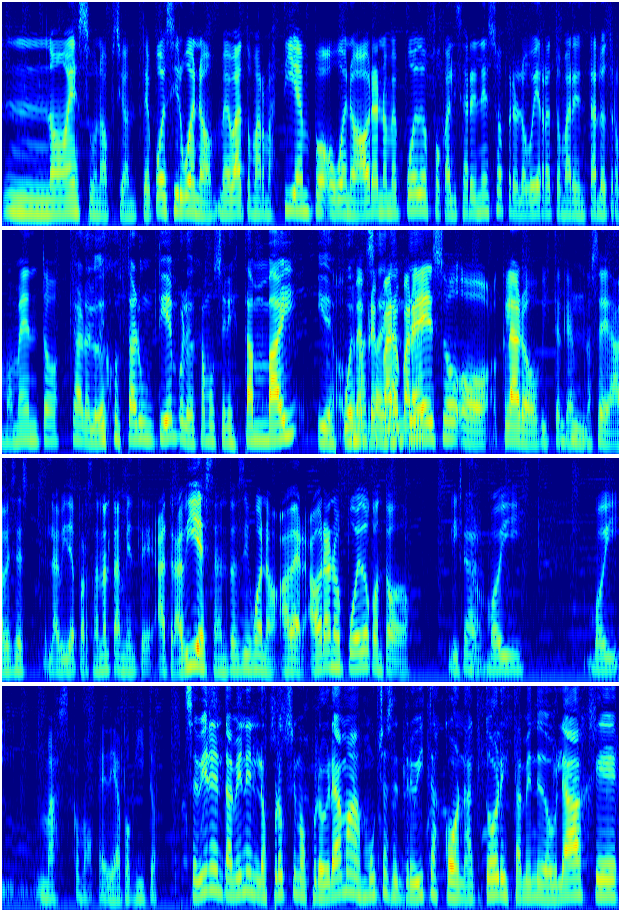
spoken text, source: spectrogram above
mm, no es una opción. Te puedo decir, bueno, me va a tomar más tiempo o bueno, ahora no me puedo focalizar en eso, pero lo voy a retomar en tal otro momento. Claro, lo dejo estar un tiempo, lo dejamos en stand-by y después me más preparo adelante- para eso o claro, viste que no sé, a veces la vida personal también te atraviesa, entonces bueno, a ver, ahora no puedo con todo. Listo, Claro. voy voy más como que de a poquito. Se vienen también en los próximos programas muchas entrevistas con actores también de doblaje,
